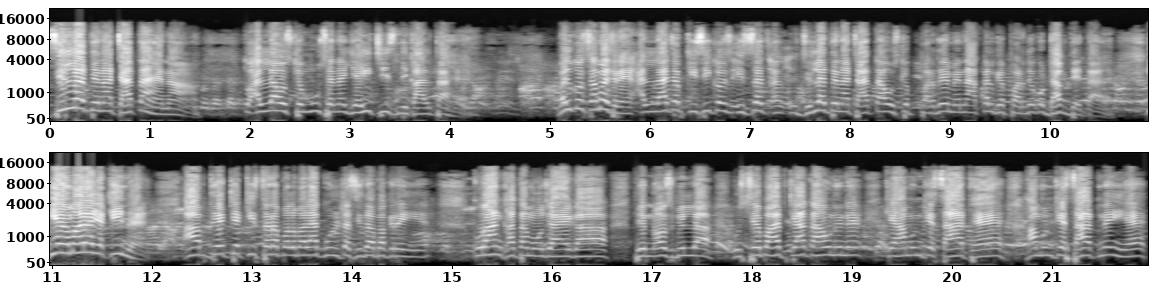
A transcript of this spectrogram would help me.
जिल्लत देना चाहता है ना तो अल्लाह उसके मुँह से ना यही चीज़ निकालता है। बिल्कुल समझ रहे हैं, अल्लाह जब किसी को इज़्ज़त, जिल्लत देना चाहता है, उसके पर्दे में ना नाकल के पर्दे को ढक देता है। ये हमारा यकीन है। आप देख के किस तरह बलबला के उल्टा सीधा बक रही है। कुरान खत्म हो जाएगा, फिर नौज बिल्ला उसके बाद क्या कहा उन्होंने कि हम उनके साथ हैं हम उनके साथ नहीं हैं।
